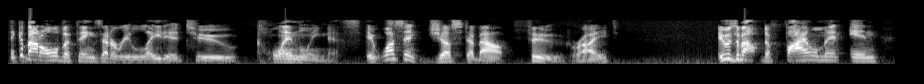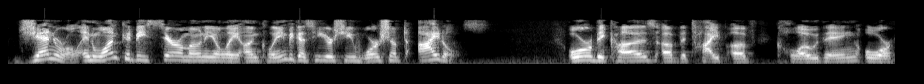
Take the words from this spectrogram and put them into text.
Think about all the things that are related to cleanliness. It wasn't just about food, right? It was about defilement in general. And one could be ceremonially unclean because he or she worshiped idols. Or because of the type of clothing or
